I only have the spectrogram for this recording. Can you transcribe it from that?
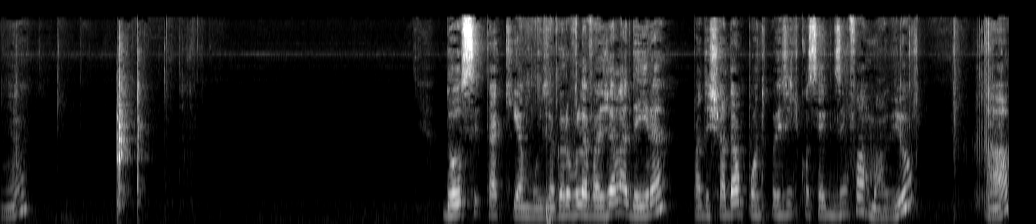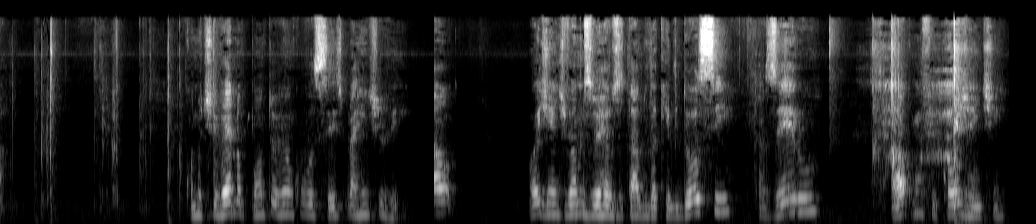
Hum. Doce tá aqui, amores. Agora eu vou levar a geladeira para deixar dar o ponto, depois a gente consegue desenformar, viu? Ó. Quando tiver no ponto, eu venho com vocês pra gente ver. Oi, gente, vamos ver o resultado daquele doce caseiro. Ó como ficou, gente.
